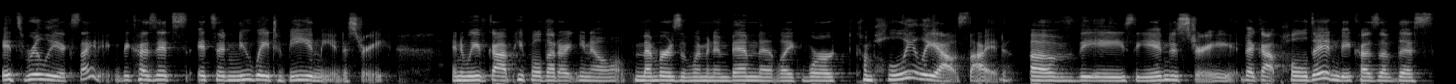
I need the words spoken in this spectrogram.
it's really exciting because it's it's a new way to be in the industry and we've got people that are you know members of women in bim that like were completely outside of the AEC industry that got pulled in because of this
